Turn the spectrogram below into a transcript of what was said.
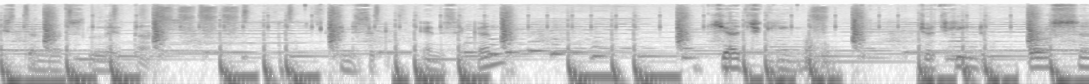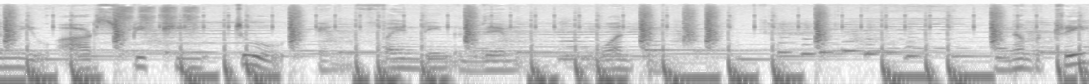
listener's letters. And, sec- and second, judging, judging the person you are speaking to and finding them wanting. Number three,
